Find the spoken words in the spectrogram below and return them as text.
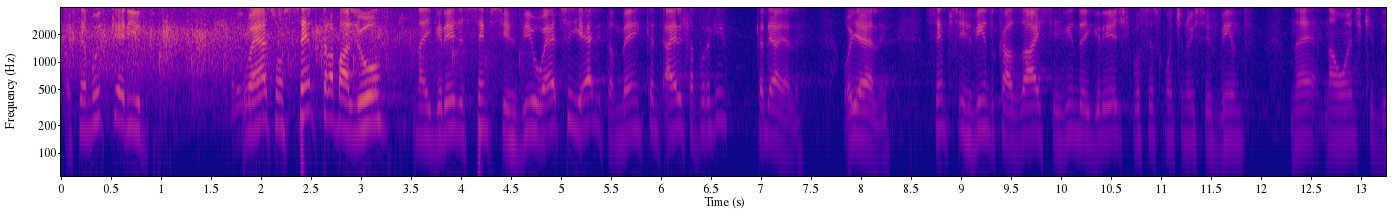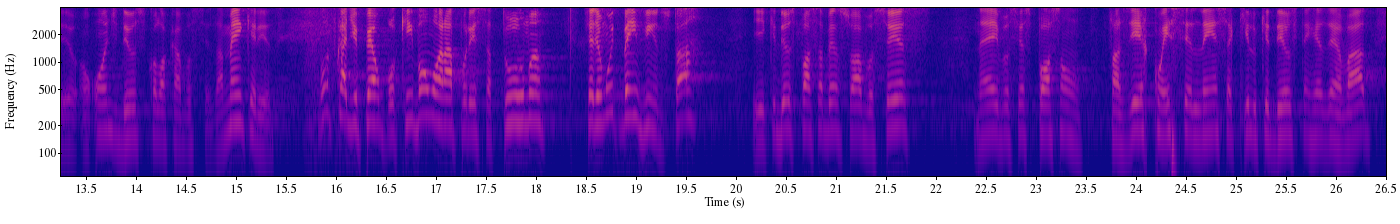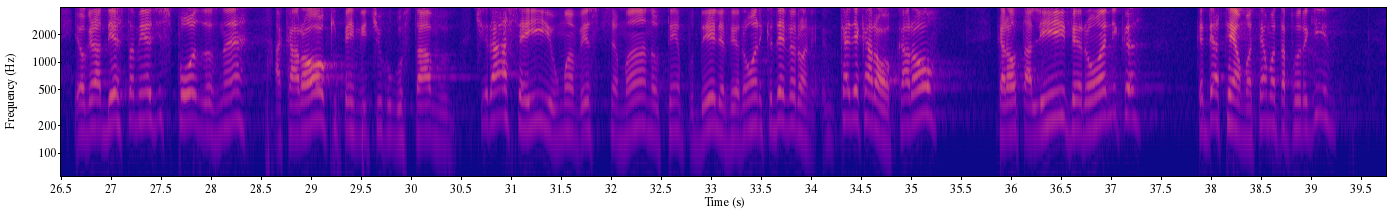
Você é muito querido. O Edson sempre trabalhou na igreja, sempre serviu. Edson e Ellen também. A Ellen está por aqui? Cadê a Ellen? Oi, Ellen. Sempre servindo casais, servindo a igreja, que vocês continuem servindo. Né, na onde, que Deus, onde Deus colocar vocês. Amém, queridos? Vamos ficar de pé um pouquinho, vamos orar por essa turma. Sejam muito bem-vindos, tá? E que Deus possa abençoar vocês, né, e vocês possam fazer com excelência aquilo que Deus tem reservado. Eu agradeço também as esposas, né? A Carol, que permitiu que o Gustavo tirasse aí uma vez por semana o tempo dele, a Verônica. Cadê a Verônica? Cadê a Carol? Carol? Carol está ali, Verônica. Cadê a Thelma? A Thelma está por aqui?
